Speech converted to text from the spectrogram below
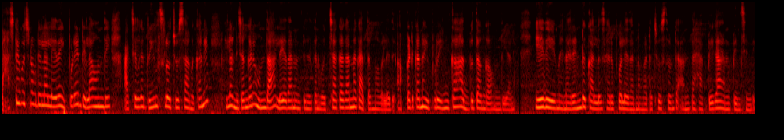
లాస్ట్ టైం వచ్చినప్పుడు ఇలా లేదా ఇప్పుడేంటి ఇలా ఉంది? యాక్చువల్గా రీల్స్లో చూసాను కానీ ఇలా నిజంగానే ఉందా? లేదా అని అనిపించింది. కానీ వచ్చాక కానీ నాకు అర్థం అవ్వలేదు. అప్పటికన్నా ఇప్పుడు ఇంకా అద్భుతంగా ఉంది అని. ఏది ఏమైనా రెండు కళ్ళు సరిపోలేదన్నమాట. చూస్తుంటే అంత హ్యాపీగా అనిపించింది.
